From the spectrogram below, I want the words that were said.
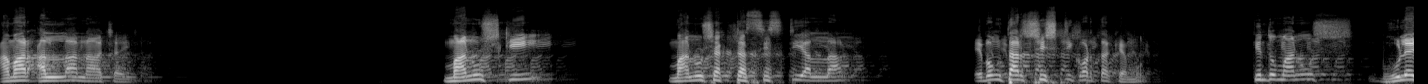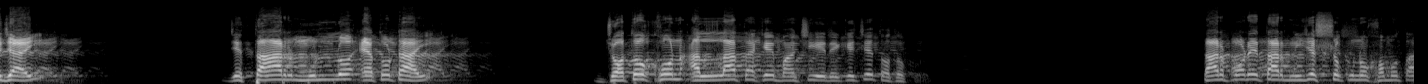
আমার আল্লাহ না চাই। মানুষ কি? মানুষ একটা সৃষ্টি আল্লাহ, এবং তার সৃষ্টিকর্তা কেমন? কিন্তু মানুষ ভুলে যায় যে তার মূল্য এতটাই, যতক্ষণ আল্লাহ তাকে বাঁচিয়ে রেখেছে ততক্ষণ। তারপরে তার নিজস্ব কোনো ক্ষমতা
